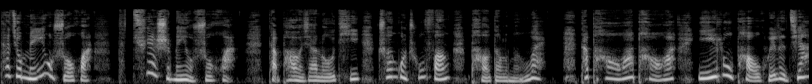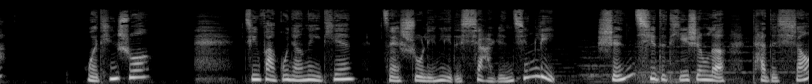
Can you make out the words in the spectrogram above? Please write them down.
他就没有说话。他确实没有说话。他跑下楼梯，穿过厨房，跑到了门外。他跑啊跑啊，一路跑回了家。我听说，金发姑娘那天。在树林里的吓人经历，神奇的提升了他的小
